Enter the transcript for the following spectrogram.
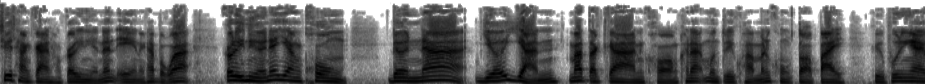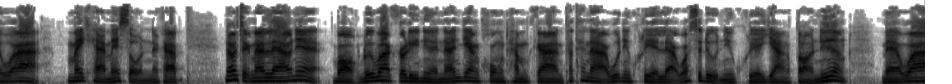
ชื่อทางการของเกาหลีเหนือนั่นเองนะครับ บอกว่าเกาหลีเหนือเนี่ยยังคงเดินหน้าเย้ยหยันมาตรการของคณะมนตรีความมั่นคงต่อไป คือพูดง่ายๆว่าไม่แคร์ไม่สนนะครับ นอกจากนั้นแล้วเนี่ยบอกด้วยว่าเกาหลีเหนือนั้นยังคงทำการพัฒนาอาวุธนิวเคลียร์และวัสดุนิวเคลียร์อย่างต่อเนื่อง แม้ว่า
